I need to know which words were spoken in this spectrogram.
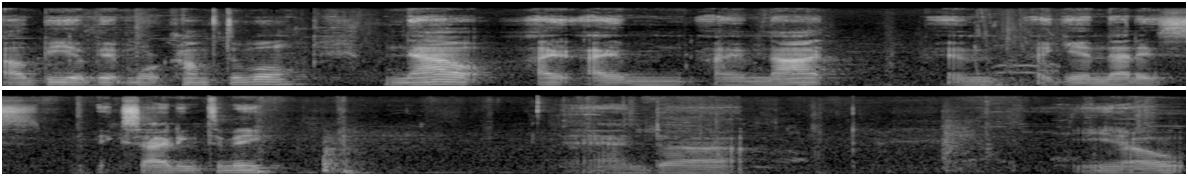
I'll be a bit more comfortable. Now I I'm I am not, and again that is exciting to me. And uh, you know,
